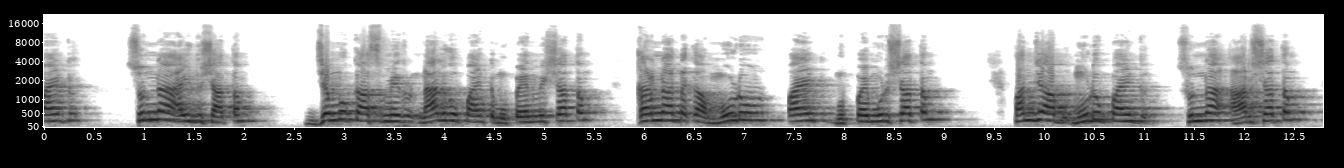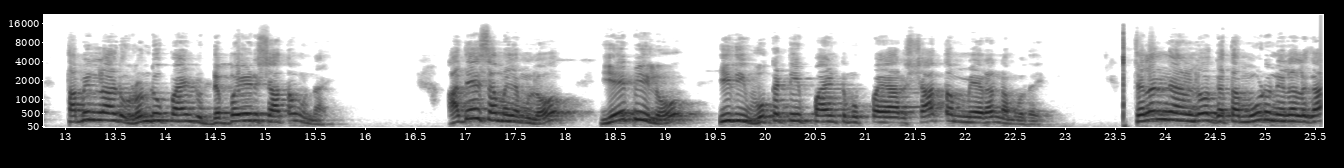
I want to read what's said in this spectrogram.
పాయింట్ సున్నా ఐదు శాతం జమ్మూ కాశ్మీర్ నాలుగు పాయింట్ ముప్పై ఎనిమిది శాతం కర్ణాటక మూడు పాయింట్ ముప్పై మూడు శాతం పంజాబ్ మూడు పాయింట్ సున్నా ఆరు శాతం తమిళనాడు రెండు పాయింట్ డెబ్బై ఏడు శాతం ఉన్నాయి. అదే సమయంలో ఏపీలో ఇది ఒకటి పాయింట్ ముప్పై ఆరు శాతం మేర నమోదైంది. తెలంగాణలో గత మూడు నెలలుగా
